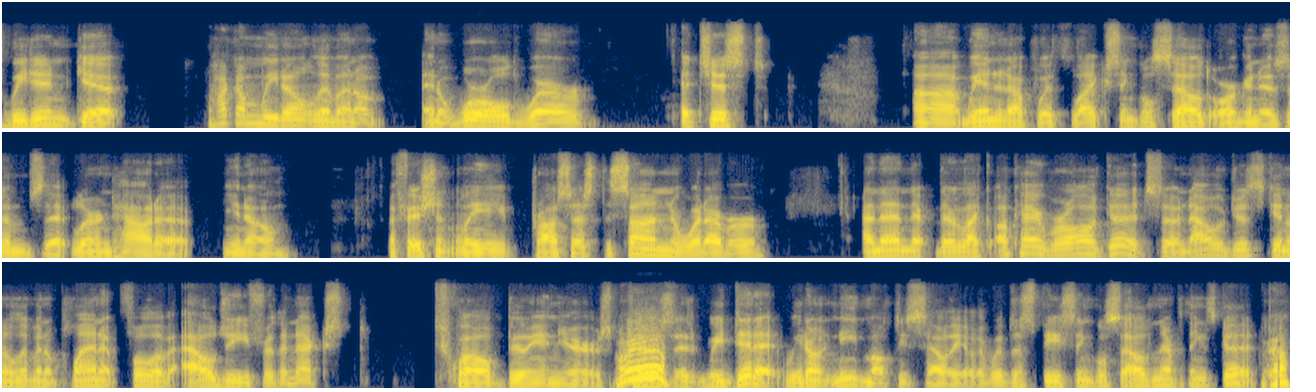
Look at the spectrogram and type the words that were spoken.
we didn't get how come we don't live in a in a world where it just uh we ended up with like single-celled organisms that learned how to, you know, efficiently process the sun or whatever. And then they're, they're like, okay, we're all good. So now we're just going to live in a planet full of algae for the next 12 billion years Oh, yeah. because we did it. We don't need multicellular. We'll just be single celled and everything's good. Yeah.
